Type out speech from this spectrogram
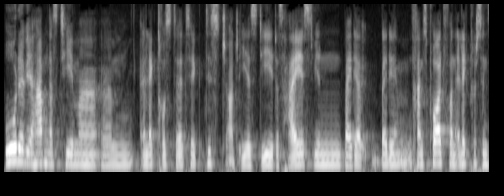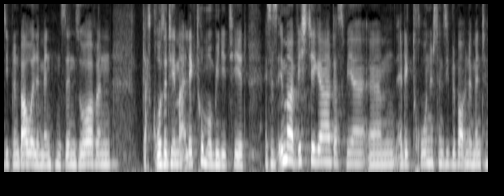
Oder wir haben das Thema ähm, Electrostatic Discharge, ESD. Das heißt, wir bei, der, bei dem Transport von elektrisch sensiblen Bauelementen, Sensoren, das große Thema Elektromobilität. Es ist immer wichtiger, dass wir ähm, elektronisch sensible Bauelemente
